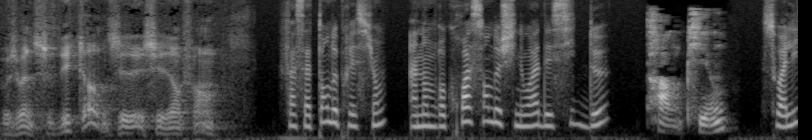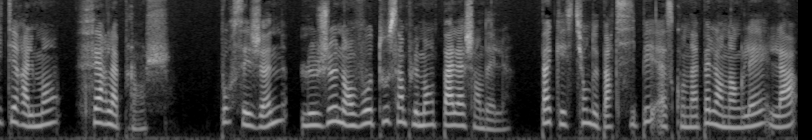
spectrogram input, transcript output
besoin de se détendre, ces, ces enfants. Face à tant de pression, un nombre croissant de Chinois décident de, soit littéralement, faire la planche. Pour ces jeunes, le jeu n'en vaut tout simplement pas la chandelle. Pas question de participer à ce qu'on appelle en anglais la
